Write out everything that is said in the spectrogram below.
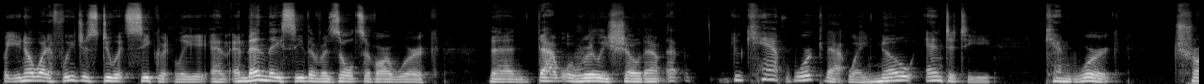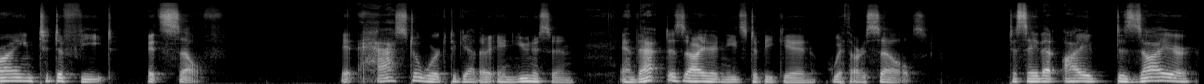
but you know what? If we just do it secretly and, and then they see the results of our work, then that will really show them that you can't work that way. No entity can work trying to defeat itself. It has to work together in unison, and that desire needs to begin with ourselves. To say that I desire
